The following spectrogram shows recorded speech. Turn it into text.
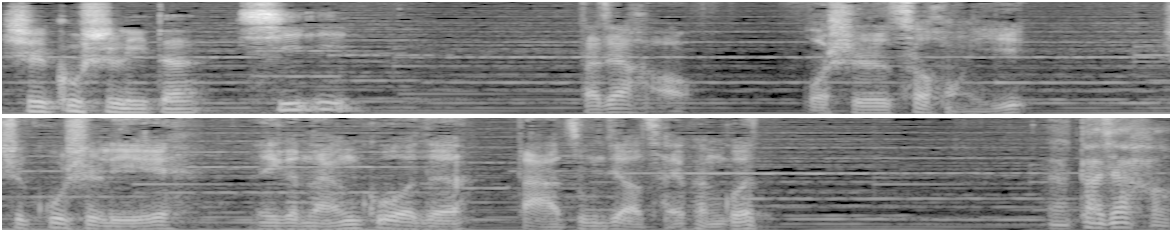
是故事里的蜥蜴。大家好，我是测谎仪，是故事里那个难过的大宗教裁判官。呃，大家好，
